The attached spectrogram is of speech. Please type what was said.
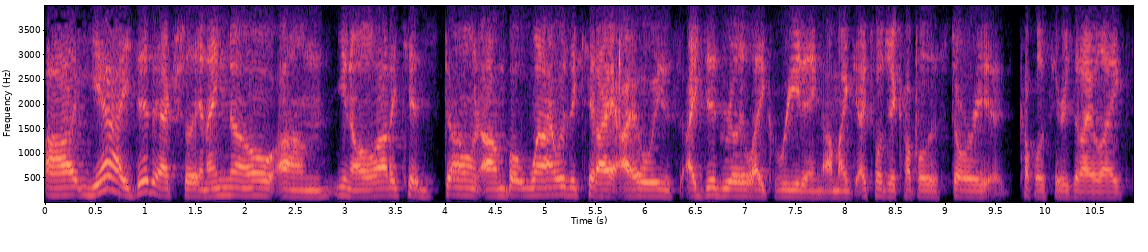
Uh, yeah, I did actually, and I know, um, you know, a lot of kids don't. Um, but when I was a kid, I, I always, I did really like reading. Um, I, I told you a couple of the story, a couple of series that I liked.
